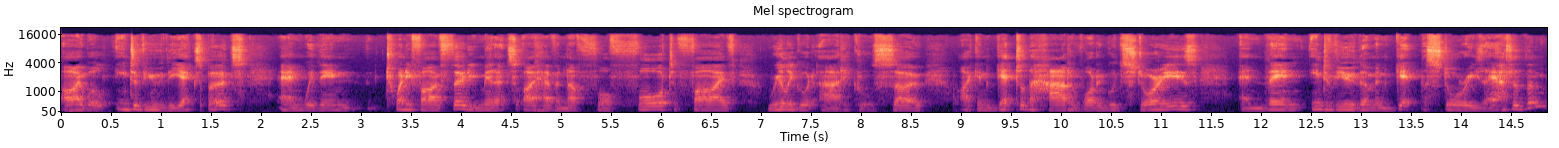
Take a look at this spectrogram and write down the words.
I will interview the experts, and within 25, 30 minutes, I have enough for four to five really good articles. So I can get to the heart of what a good story is and then interview them and get the stories out of them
